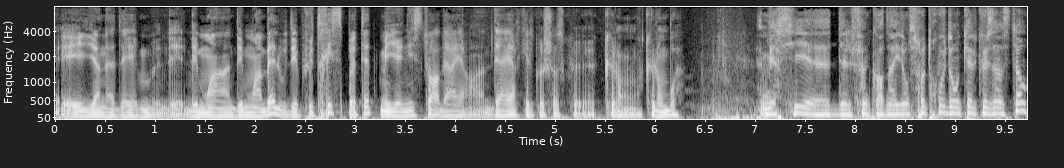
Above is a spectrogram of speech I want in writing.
et il y en a des, moins, belles ou des plus tristes peut-être, mais il y a une histoire derrière, quelque chose que l'on, que l'on boit. Merci euh, Delphin Corneille. On se retrouve dans quelques instants.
